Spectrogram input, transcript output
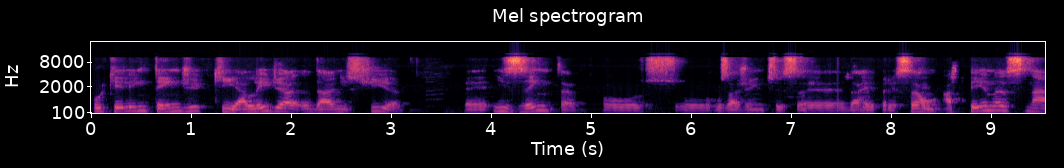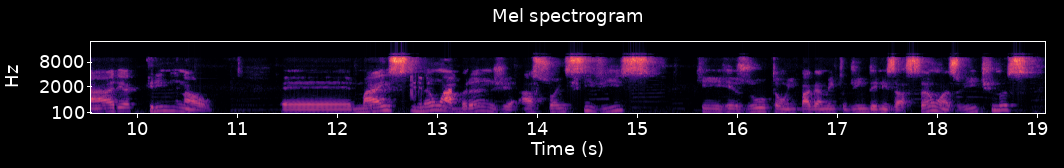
porque ele entende que a lei de, da anistia é, isenta os, os agentes é, da repressão apenas na área criminal, mas não abrange ações civis que resultam em pagamento de indenização às vítimas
